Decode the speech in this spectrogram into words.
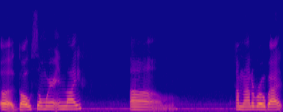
uh, go somewhere in life. Um, I'm not a robot.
